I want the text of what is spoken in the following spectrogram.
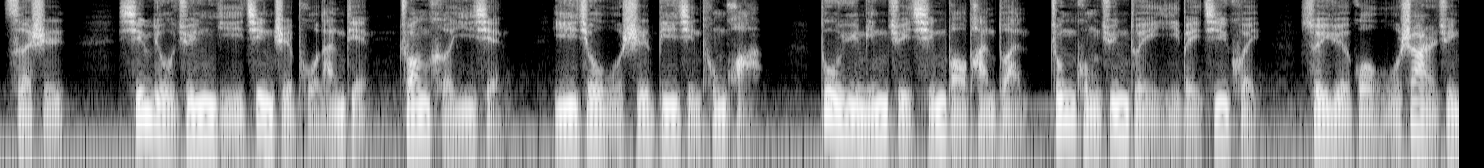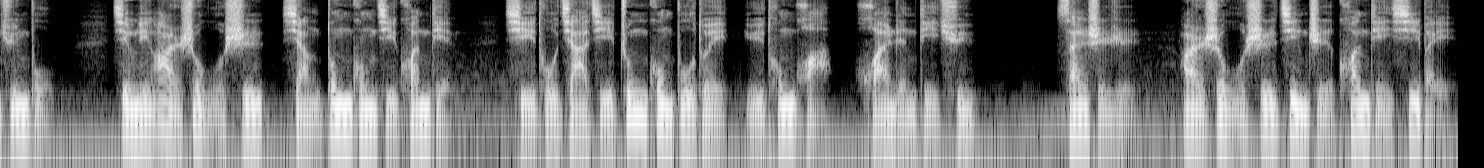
此时，新六军已进至普兰店、庄河一线，一九五师逼近通化。杜聿明据情报判断，中共军队已被击溃，遂越过五十二军军部，竟令二十五师向东攻击宽甸。企图夹击中共部队与通化、桓仁地区。三十日，二十五师进至宽甸西北，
